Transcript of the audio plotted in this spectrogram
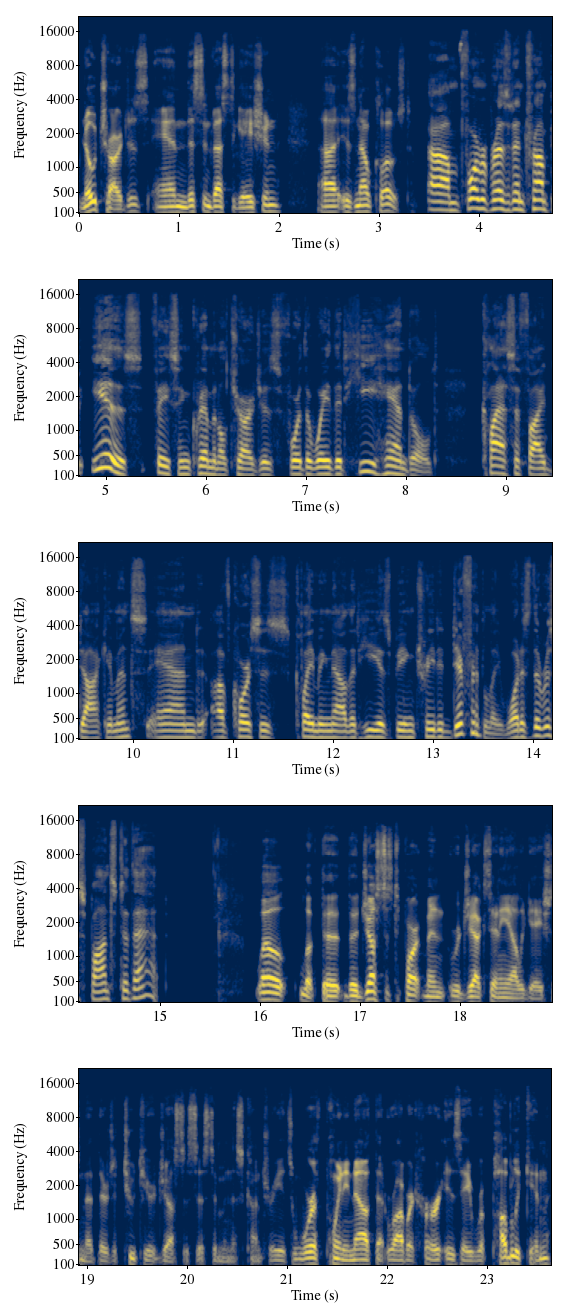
no charges, and this investigation uh, is now closed. Um, former President Trump is facing criminal charges for the way that he handled classified documents, and of course is claiming now that he is being treated differently. What is the response to that? Well, look, the, the Justice Department rejects any allegation that there's a two tier justice system in this country. It's worth pointing out that Robert Hur is a Republican.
